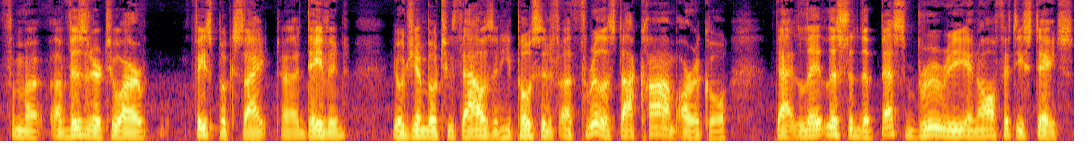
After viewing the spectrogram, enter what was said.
from a, a visitor to our Facebook site, uh, David Yojimbo 2000. He posted a Thrillist.com article that li- listed the best brewery in all 50 states.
